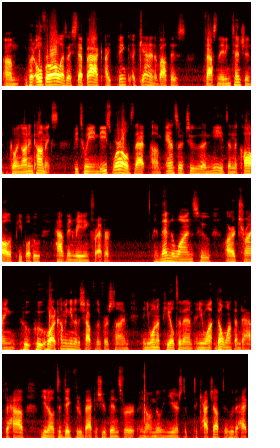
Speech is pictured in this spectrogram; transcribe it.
Um, but overall, as I step back, I think again about this fascinating tension going on in comics between these worlds that um, answer to the needs and the call of people who have been reading forever and then the ones who are trying who, who who are coming into the shop for the first time and you want to appeal to them and you want don't want them to have to have you know to dig through back issue bins for you know a million years to, to catch up to who the heck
